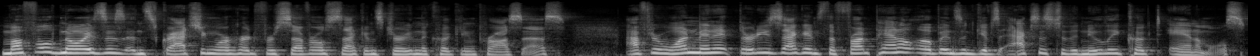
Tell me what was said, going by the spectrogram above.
Muffled noises and scratching were heard for several seconds during the cooking process. After 1 minute 30 seconds, the front panel opens and gives access to the newly cooked animals.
